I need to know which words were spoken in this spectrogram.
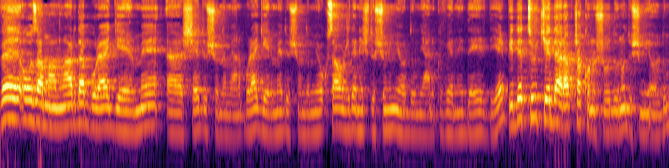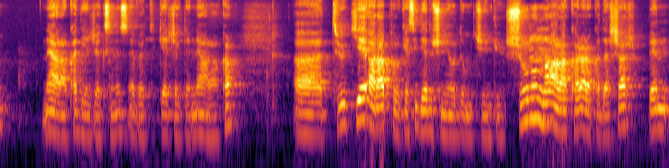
Ve o zamanlarda buraya gelme e, şey düşündüm yani buraya gelmeyi düşündüm. Yoksa önceden hiç düşünmüyordum yani güvenli değil diye. Bir de Türkiye'de Arapça konuşulduğunu düşünüyordum. Ne alaka diyeceksiniz. Evet gerçekten ne alaka. Türkiye Arap ülkesi diye düşünüyordum çünkü. Şununla alakalı arkadaşlar ben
